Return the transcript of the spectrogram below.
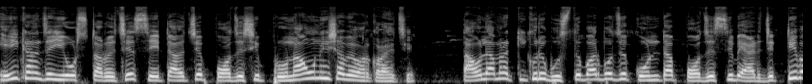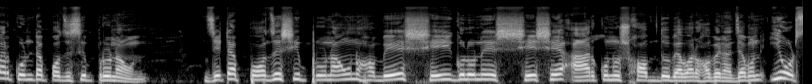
এইখানে যে ইয়োর্সটা রয়েছে, সেটা হচ্ছে পজেসিভ প্রোনাউন হিসাবে ব্যবহার করা হয়েছে। তাহলে আমরা কি করে বুঝতে পারব যে কোনটা পজেসিভ অ্যাডজেক্টিভ আর কোনটা পজেসিভ প্রোনাউন? যেটা পজেসিভ প্রোনাউন হবে সেইগুলোনের শেষে আর কোনো শব্দ ব্যবহার হবে না। যেমন ইয়োর্স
